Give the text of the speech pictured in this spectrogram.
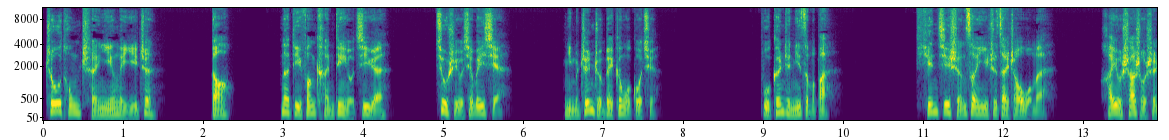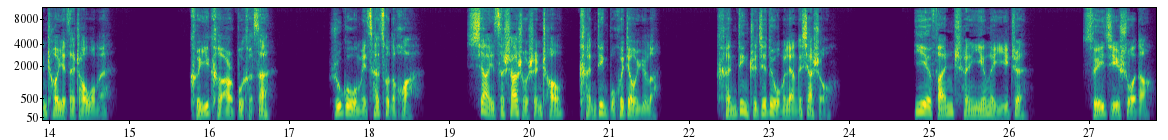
周通沉吟了一阵，道：“那地方肯定有机缘，就是有些危险。你们真准备跟我过去？不跟着你怎么办？”天机神算一直在找我们，还有杀手神朝也在找我们，可一可二不可三。如果我没猜错的话，下一次杀手神朝肯定不会钓鱼了，肯定直接对我们两个下手。叶凡沉吟了一阵，随即说道：“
